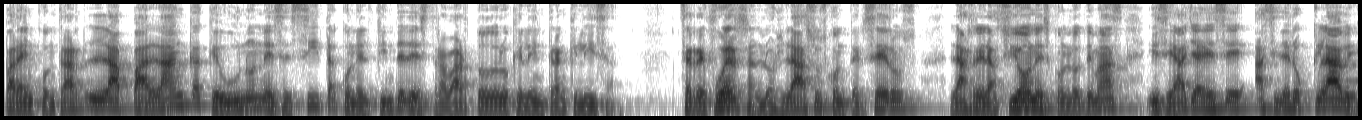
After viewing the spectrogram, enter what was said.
para encontrar la palanca que uno necesita con el fin de destrabar todo lo que le intranquiliza. Se refuerzan los lazos con terceros, las relaciones con los demás y se halla ese asidero clave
